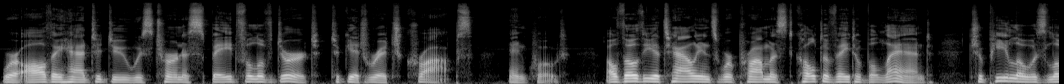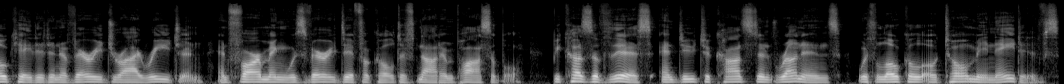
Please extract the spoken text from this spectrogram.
where all they had to do was turn a spadeful of dirt to get rich crops. Although the Italians were promised cultivatable land, Chipilo was located in a very dry region, and farming was very difficult, if not impossible. Because of this, and due to constant run ins with local Otomi natives,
